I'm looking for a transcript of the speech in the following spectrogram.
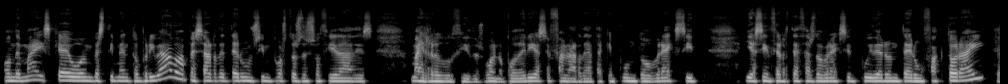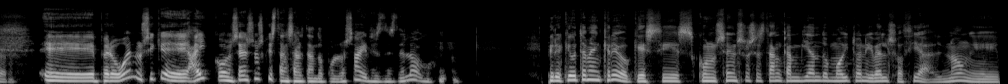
onde máis que o investimento privado a pesar de ter uns impostos de sociedades máis reducidos. Bueno, poderíase falar de ata que punto o Brexit e as incertezas do Brexit puideron ter un factor aí, claro. eh, pero bueno, sí que hai consensos que están saltando polos aires, desde logo. Pero que eu tamén creo que eses consensos están cambiando moito a nivel social, non? E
